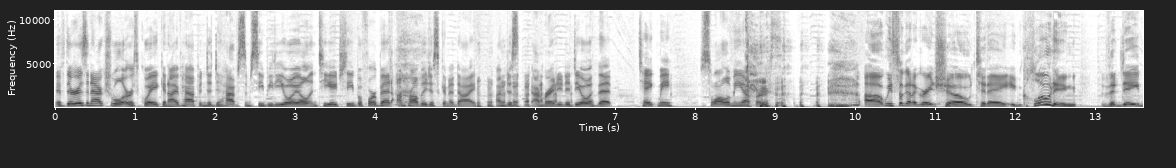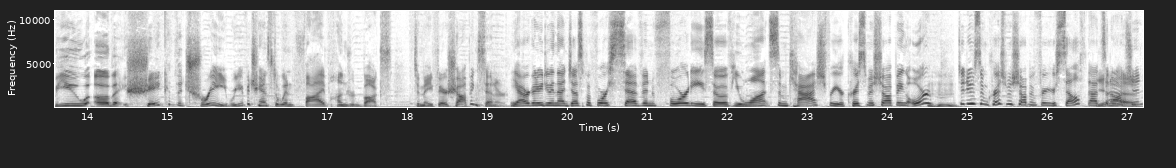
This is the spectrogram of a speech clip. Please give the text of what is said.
if there is an actual earthquake and I've happened to have some CBD oil and THC before bed, I'm probably just gonna die. I'm just I'm ready to deal with it. Take me. Swallow me up, Earth. Uh, we still got a great show today, including the debut of Shake the Tree, where you have a chance to win 500 bucks to Mayfair Shopping Center. yeah, we're going to be doing that just before 740. So if you want some cash for your Christmas shopping or mm-hmm. to do some Christmas shopping for yourself, that's an option.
